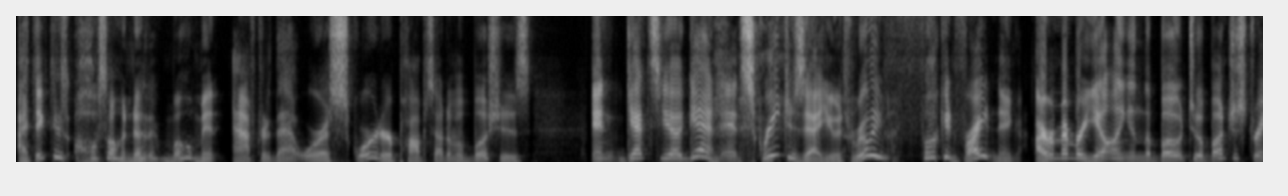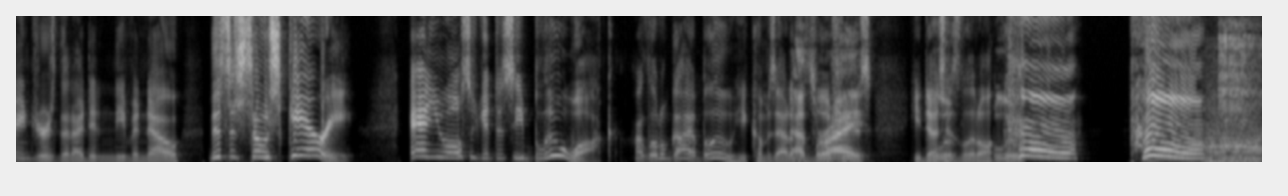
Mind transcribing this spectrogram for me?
I think there's also another moment after that where a squirter pops out of a bushes and gets you again. It screeches at you. It's really fucking frightening. I remember yelling in the boat to a bunch of strangers that I didn't even know, "This is so scary!" And you also get to see Blue walk. Our little guy Blue. He comes out of That's the bushes. right. He does Blue- his little Blue-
